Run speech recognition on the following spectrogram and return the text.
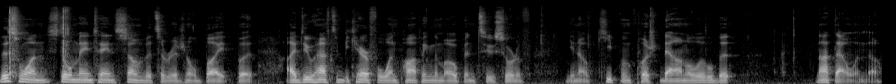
This one still maintains some of its original bite, but I do have to be careful when popping them open to sort of, you know, keep them pushed down a little bit. Not that one, though.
